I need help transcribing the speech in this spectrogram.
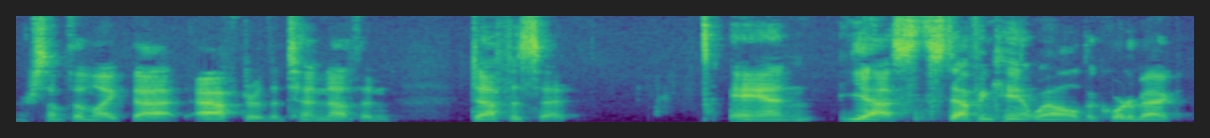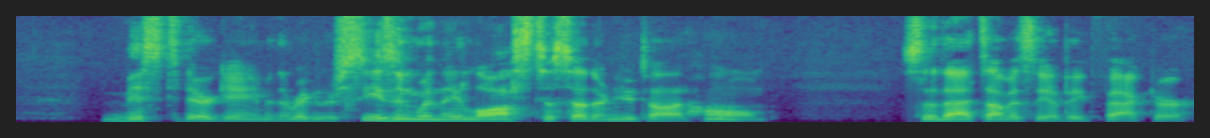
or something like that after the ten nothing deficit. And yes, Stefan Cantwell, the quarterback, missed their game in the regular season when they lost to Southern Utah at home. So that's obviously a big factor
